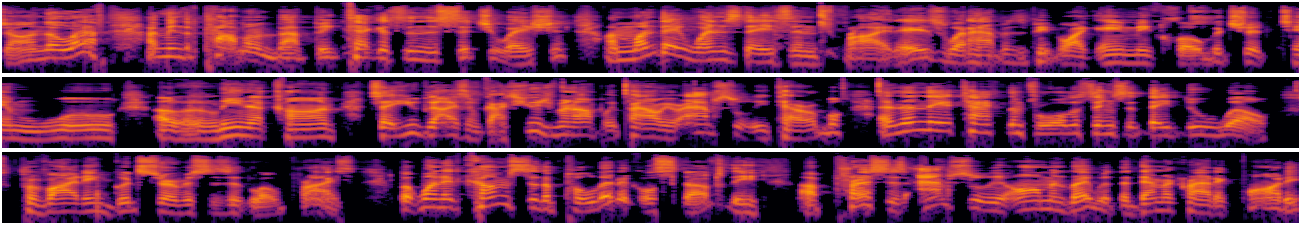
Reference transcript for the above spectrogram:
John. The left. I mean, the problem about big tech is in this situation on Monday, Wednesdays, and Fridays. What happens is people like Amy Klobuchar, Tim Wu, uh, Lina Khan say, "You guys have got huge monopoly power. You're absolutely terrible," and then they attack them for all the things that they do well, providing good services at low price. But when it comes to the political stuff, the uh, press is absolutely arm and leg with the Democratic Party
